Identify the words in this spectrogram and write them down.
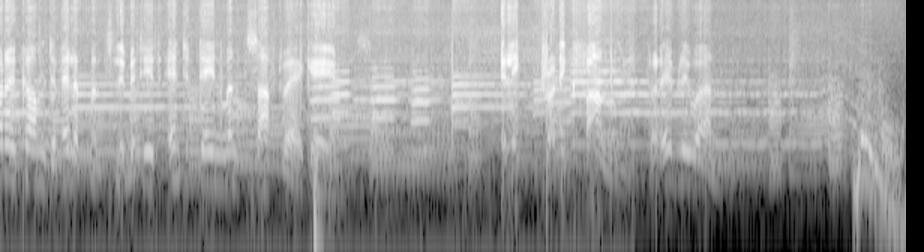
Oricom Developments Limited Entertainment Software Games. Electronic fun for everyone.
